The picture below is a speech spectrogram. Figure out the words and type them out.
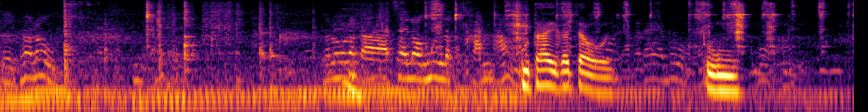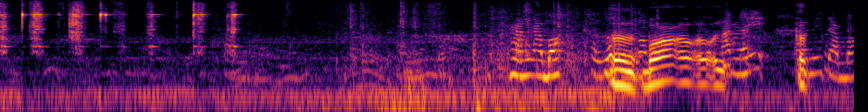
เออ ท่อลงท่อลงแล้วก็ใช้รองมือแล้วก็คันเอาผู้ไทยก็เจ้าก็ได้ลูกปรุงคันอะบ่เออบ่เอาเอาเอาคันนี้คันนี้จำบ่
